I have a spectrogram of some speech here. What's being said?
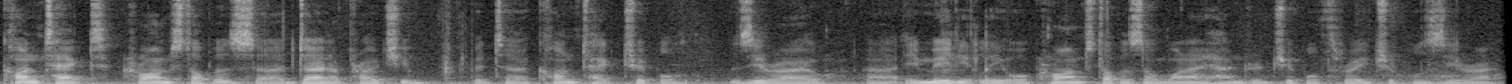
contact Crime Stoppers. Uh, don't approach him, but contact triple zero immediately or Crime Stoppers on 1800 333 000.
